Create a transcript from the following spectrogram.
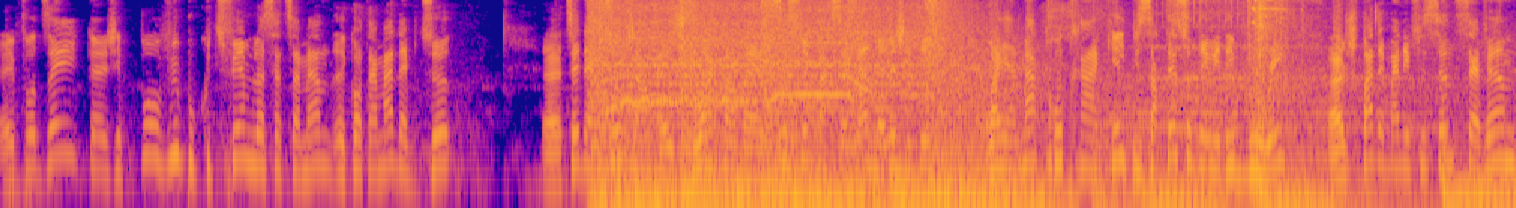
Euh, Il faut dire que j'ai pas vu beaucoup de films là, cette semaine, contrairement à d'habitude. Tu sais, d'habitude, je vois comme euh, 10 films par semaine, mais là, j'étais royalement trop tranquille, puis sortait sur DVD Blu-ray. Je parle de Magnificent Seven,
